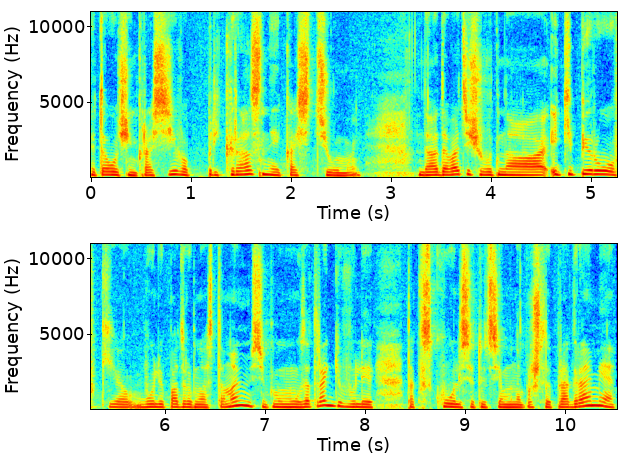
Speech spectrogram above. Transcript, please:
Это очень красиво, прекрасные костюмы. Да, давайте еще вот на экипировке более подробно остановимся. Мы затрагивали так вскользь эту тему на прошлой программе.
